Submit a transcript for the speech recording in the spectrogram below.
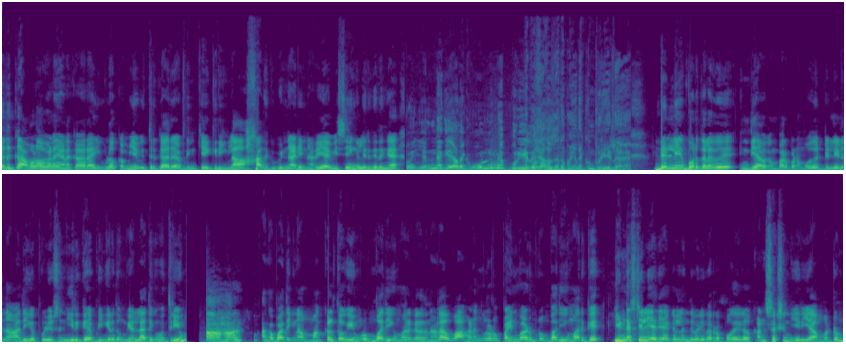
எதுக்கு அவ்வளோ விலையான காரை இவ்வளோ கம்மியாக வித்திருக்காரு அப்படின்னு கேட்குறீங்களா அதுக்கு பின்னாடி நிறைய விஷயங்கள் இருக்குதுங்க. என்னங்க எனக்கு ஒண்ணுமே புரியல அதுதானப்பா எனக்கும் புரியல. டெல்லியை பொறுத்தளவு இந்தியாவை கம்பேர் பண்ணும்போது டெல்லியில தான் அதிக பொல்யூஷன் இருக்கு அப்படிங்கிறது உங்க எல்லாத்துக்குமே தெரியும். அங்க பாத்தீங்கன்னா மக்கள் தொகையும் ரொம்ப அதிகமா இருக்கிறதுனால வாகனங்களோட பயன்பாடும் ரொம்ப அதிகமா இருக்கு. இண்டஸ்ட்ரியல் ஏரியாக்கள்ல இருந்து வெளிவர புகைகள் கன்ஸ்ட்ரக்ஷன் ஏரியா மற்றும்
